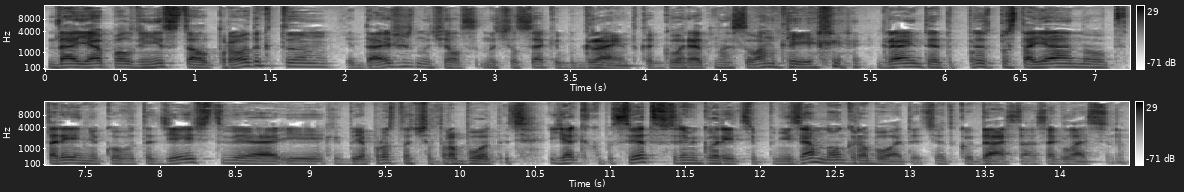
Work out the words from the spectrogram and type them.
Да, я полдениц стал продуктом, и дальше начался, начался как бы грайнд, как говорят у нас в Англии. грайнд — это просто постоянное повторение какого-то действия, и как бы я просто начал работать. Я как бы Свет все время говорит, типа, нельзя много работать. Я такой, да, согласен.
